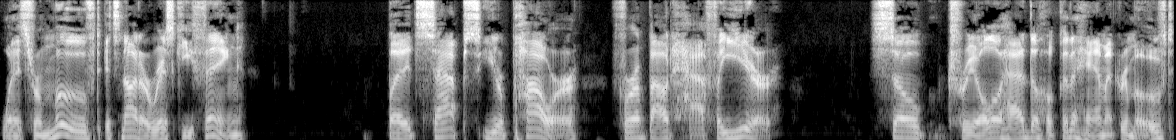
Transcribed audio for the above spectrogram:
When it's removed, it's not a risky thing, but it saps your power for about half a year. So Triolo had the hook of the hamate removed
